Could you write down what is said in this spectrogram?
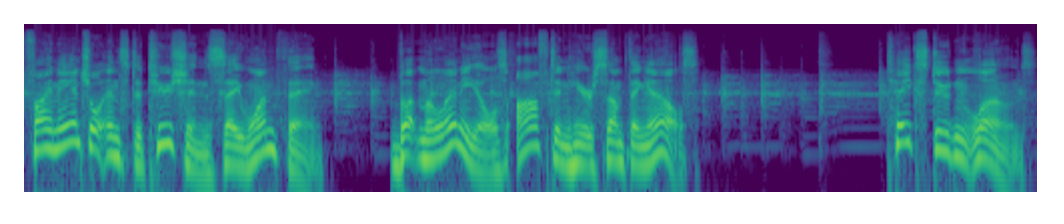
Financial institutions say one thing, but millennials often hear something else. Take student loans.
